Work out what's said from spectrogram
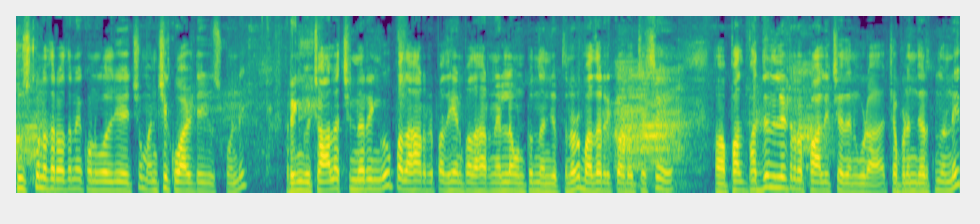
చూసుకున్న తర్వాతనే కొనుగోలు చేయొచ్చు. మంచి క్వాలిటీ చూసుకోండి. రింగు చాలా చిన్న రింగు పదహారు పదిహేను పదహారు నెలల ఉంటుందని చెప్తున్నారు. మదర్ రికార్డ్ వచ్చేసి పద్దెనిమిది లీటర్ పాలు ఇచ్చేదని కూడా చెప్పడం జరుగుతుందండి.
